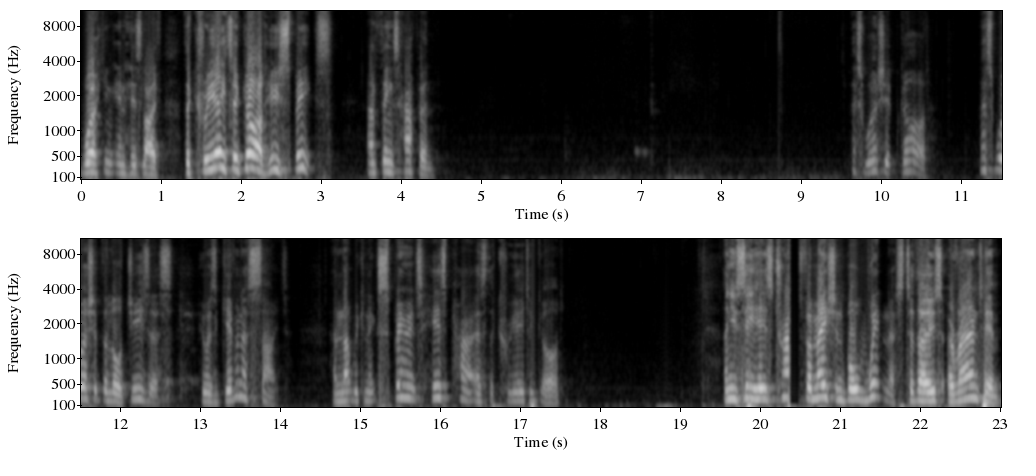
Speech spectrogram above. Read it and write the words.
working in his life. The Creator God who speaks and things happen. Let's worship God. Let's worship the Lord Jesus who has given us sight and that we can experience his power as the Creator God. And you see, his transformation bore witness to those around him,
